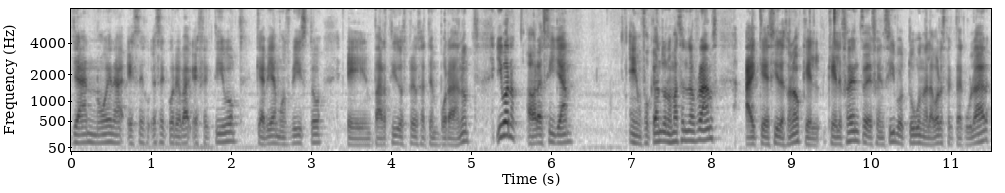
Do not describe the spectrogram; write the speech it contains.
ya no era ese, ese coreback efectivo que habíamos visto en partidos previos a temporada, ¿no? Y bueno, ahora sí ya enfocándonos más en los Rams, hay que decir eso, ¿no? Que el, frente defensivo tuvo una labor espectacular,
